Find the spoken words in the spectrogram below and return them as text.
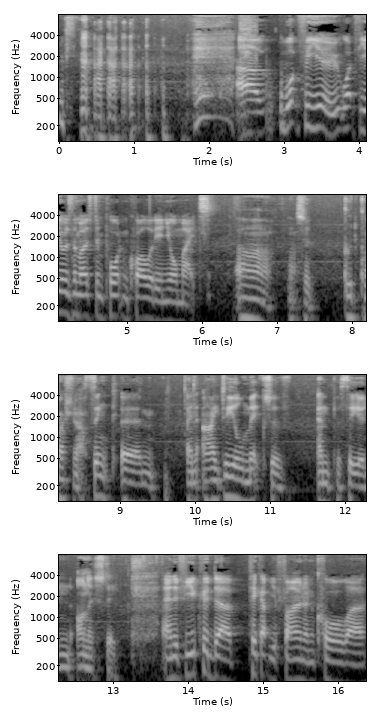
uh, what for you? What for you is the most important quality in your mates? Ah, oh, that's a good question. I think um, an ideal mix of empathy and honesty. And if you could uh, pick up your phone and call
